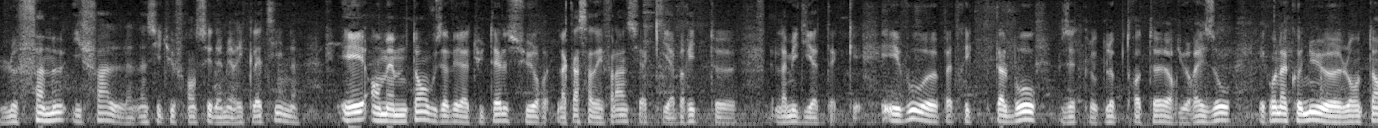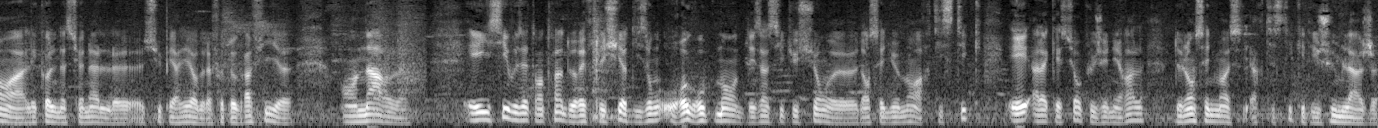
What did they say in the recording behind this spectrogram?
le fameux IFAL, l'Institut français d'Amérique latine. Et en même temps, vous avez la tutelle sur la Casa de Francia qui abrite euh, la médiathèque. Et vous, euh, Patrick Talbot, vous êtes le globe-trotteur du réseau et qu'on a connu euh, longtemps à l'École nationale supérieure de la photographie en Arles. Et ici, vous êtes en train de réfléchir, disons, au regroupement des institutions d'enseignement artistique et à la question plus générale de l'enseignement artistique et des jumelages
